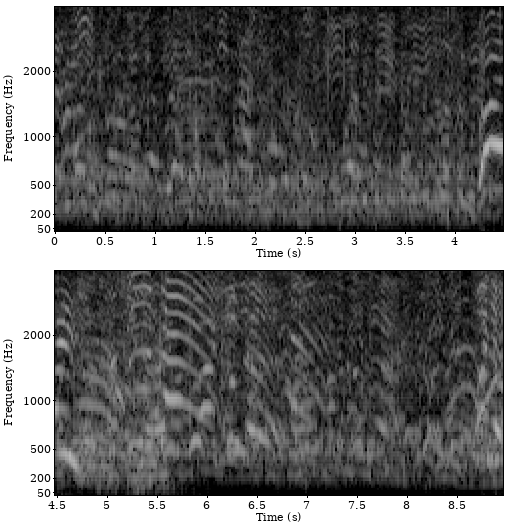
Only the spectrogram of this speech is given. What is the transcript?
Olha! Olha Vai! Ajuda! Ajuda! Olha!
